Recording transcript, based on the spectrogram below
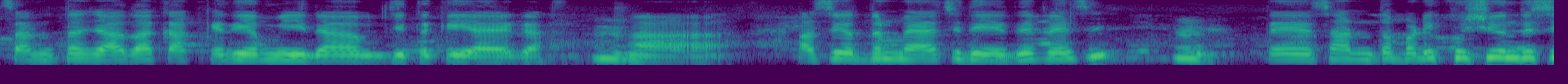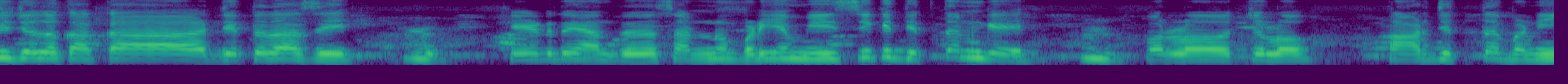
ਸਾਨੂੰ ਤਾਂ ਜ਼ਿਆਦਾ ਕਾਕੇ ਦੀ ਉਮੀਦ ਆ ਜਿੱਤ ਕੇ ਆਏਗਾ। ਹਾਂ। ਅਸੀਂ ਉਦੋਂ ਮੈਚ ਦੇਖਦੇ ਪਏ ਸੀ। ਤੇ ਸਾਨੂੰ ਤਾਂ ਬੜੀ ਖੁਸ਼ੀ ਹੁੰਦੀ ਸੀ ਜਦੋਂ ਕਾਕਾ ਜਿੱਤਦਾ ਸੀ। ਖੇਡਦੇ ਆਂਦੇ ਤਾਂ ਸਾਨੂੰ ਬੜੀ ਉਮੀਦ ਸੀ ਕਿ ਜਿੱਤਣਗੇ। ਪਰ ਲੋ ਚਲੋ ਹਾਰ ਜਿੱਤ ਤਾਂ ਬਣੀ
